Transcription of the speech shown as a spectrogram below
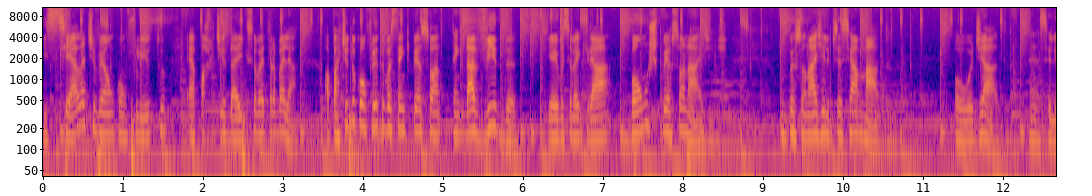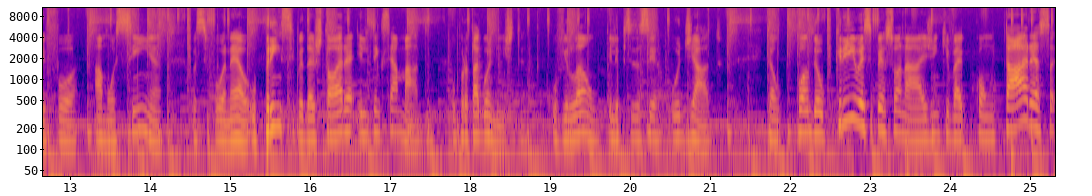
E se ela tiver um conflito, é a partir daí que você vai trabalhar. A partir do conflito você tem que pensar, tem que dar vida. E aí você vai criar bons personagens um personagem ele precisa ser amado ou odiado. Né? Se ele for a mocinha, ou se for né, o príncipe da história, ele tem que ser amado. O protagonista. O vilão, ele precisa ser odiado. Então, quando eu crio esse personagem que vai contar essa,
